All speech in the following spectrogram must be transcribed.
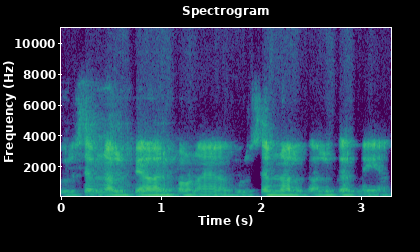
ਗੁਰੂ ਸਾਹਿਬ ਨਾਲ ਪਿਆਰ ਪਾਉਣਾ ਆ, ਗੁਰੂ ਸਾਹਿਬ ਨਾਲ ਗੱਲ ਕਰਨੀ ਆ।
